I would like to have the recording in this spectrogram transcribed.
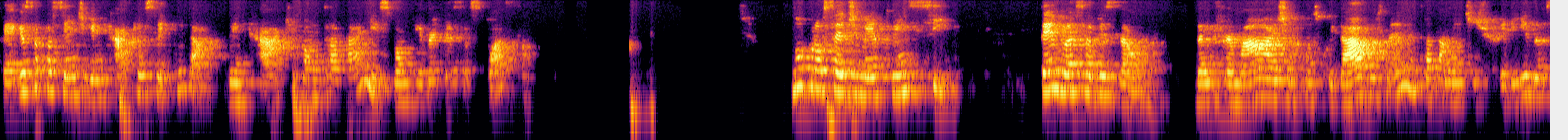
pego essa paciente, vem cá que eu sei cuidar, vem cá que vamos tratar isso, vamos reverter essa situação. No procedimento em si, tendo essa visão da enfermagem, com os cuidados, né, no tratamento de feridas,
